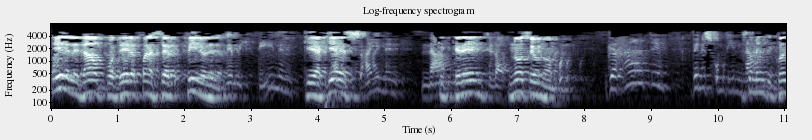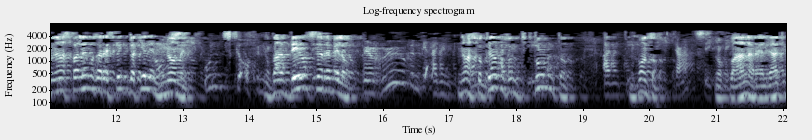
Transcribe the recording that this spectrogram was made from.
ele lhe dá o poder para ser filho de Deus, que aqueles que creem no seu nome. Justamente quando nós falamos a respeito daquele nome, no qual Deus se revelou, nós tocamos um ponto, um ponto, no qual, na realidade,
